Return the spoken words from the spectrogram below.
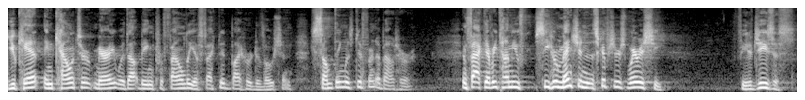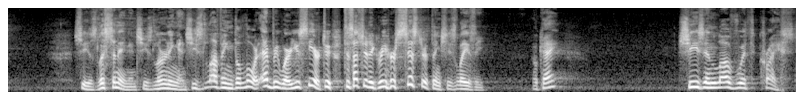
you can't encounter Mary without being profoundly affected by her devotion. Something was different about her. In fact, every time you see her mentioned in the scriptures, where is she? Feet of Jesus. She is listening and she's learning and she's loving the Lord everywhere you see her. To, to such a degree, her sister thinks she's lazy. Okay? She's in love with Christ.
